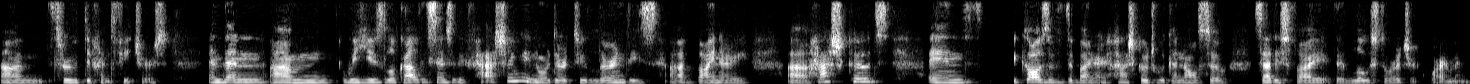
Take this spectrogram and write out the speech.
um, through different features. And then um, we use locality sensitive hashing in order to learn these uh, binary uh, hash codes. And because of the binary hash code, we can also satisfy the low storage requirement.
